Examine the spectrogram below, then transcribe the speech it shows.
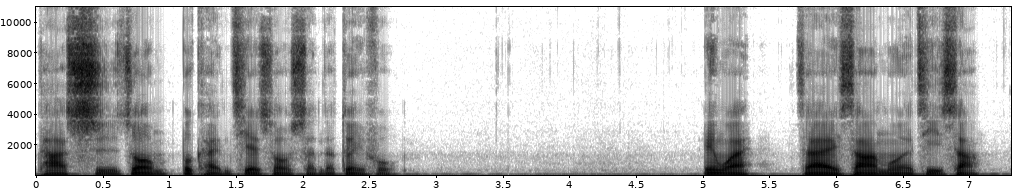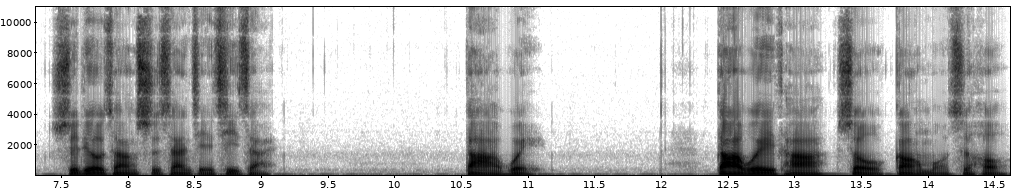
他始终不肯接受神的对付。另外，在撒母耳记上十六章十三节记载，大卫，大卫他受膏抹之后，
